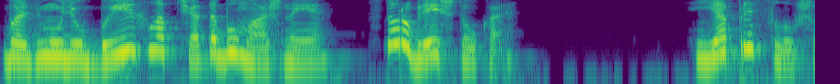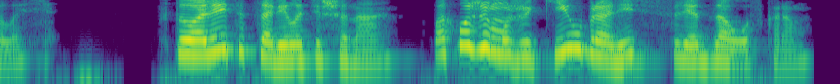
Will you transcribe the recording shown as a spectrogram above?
Возьму любые хлопчатобумажные. Сто рублей штука. Я прислушалась. В туалете царила тишина. Похоже, мужики убрались вслед за Оскаром.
